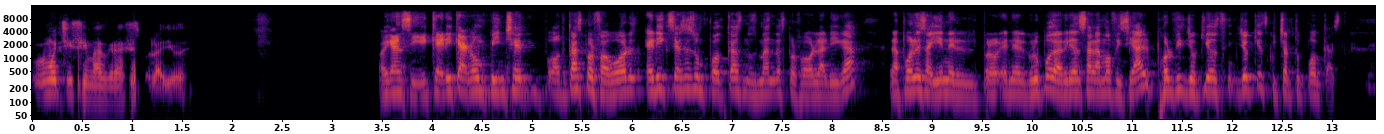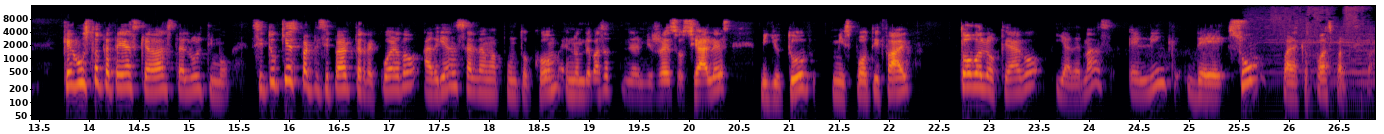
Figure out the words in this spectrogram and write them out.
Muchísimas gracias por la ayuda. Oigan, sí, que Eric haga un pinche podcast, por favor. Eric, si haces un podcast, nos mandas por favor la liga. La pones ahí en el, en el grupo de Adrián Salama Oficial. Porfis, yo quiero, yo quiero escuchar tu podcast. Qué gusto que te hayas quedado hasta el último. Si tú quieres participar, te recuerdo adriansalama.com, en donde vas a tener mis redes sociales, mi YouTube, mi Spotify, todo lo que hago y además el link de Zoom para que puedas participar.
